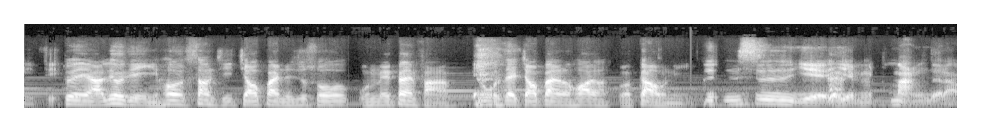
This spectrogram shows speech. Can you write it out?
一点。对呀，六点以后上级交办的就说我没办法，如果再交办的话，我告你。其实是也也蛮忙的啦。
